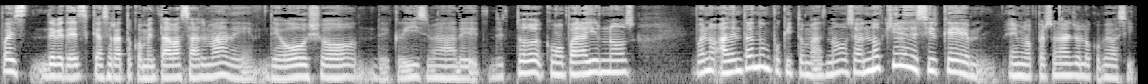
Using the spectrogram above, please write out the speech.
pues DVDs que hace rato comentaba Salma de, de Osho, de Crisma, de, de todo, como para irnos, bueno, adentrando un poquito más, ¿no? O sea, no quiere decir que, en lo personal yo lo veo así,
